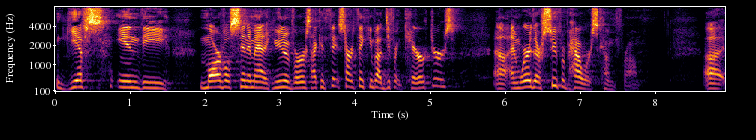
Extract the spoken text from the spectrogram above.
gifts in the Marvel Cinematic Universe, I can th- start thinking about different characters uh, and where their superpowers come from. Uh,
